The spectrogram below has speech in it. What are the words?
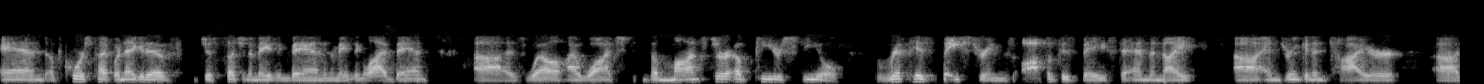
And of course Type O Negative just such an amazing band an amazing live band. Uh, as well I watched the monster of Peter Steele rip his bass strings off of his bass to end the night uh, and drink an entire uh,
